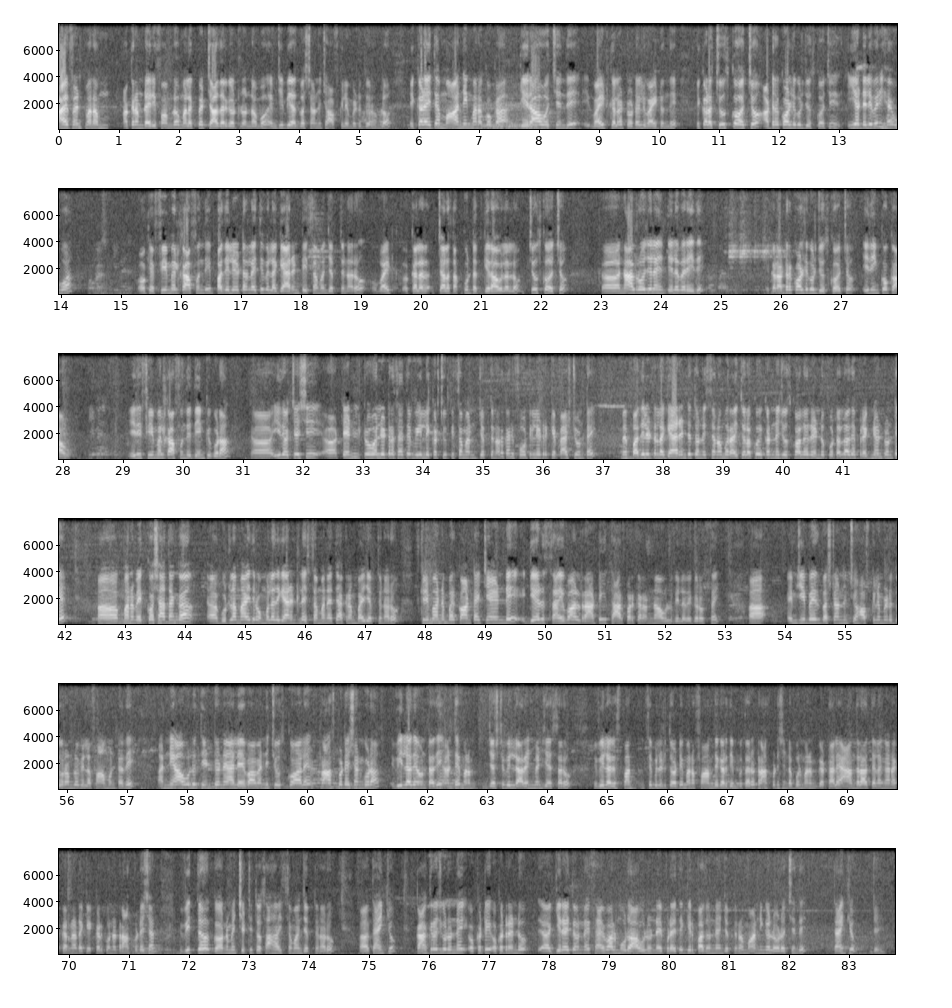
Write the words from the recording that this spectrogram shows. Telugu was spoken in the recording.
హాయ్ ఫ్రెండ్స్ మనం అక్రమ్ డైరీ ఫామ్లో మలక్పేట్ చాదర్గట్లో ఉన్నాము. ఎంజీబీఆర్ బస్ స్టాండ్ నుంచి హాఫ్ కిలోమీటర్ దూరంలో. ఇక్కడైతే మార్నింగ్ మనకు ఒక గిరా వచ్చింది. వైట్ కలర్ టోటల్లీ వైట్ ఉంది. ఇక్కడ చూసుకోవచ్చు అడ్డర్ క్వాలిటీ కూడా చూసుకోవచ్చు. ఇయర్ డెలివరీ హ్యావ్ హువా? ఓకే ఫీమేల్ కాఫ్ ఉంది. పది లీటర్లు అయితే వీళ్ళ గ్యారంటీ ఇస్తామని చెప్తున్నారు. వైట్ కలర్ చాలా తక్కువ ఉంటుంది గిరావులలో. చూసుకోవచ్చు. నాలుగు రోజులే డెలివరీ ఇది. ఇక్కడ అడ్డర్ క్వాలిటీ కూడా చూసుకోవచ్చు. ఇది ఇంకొక ఆవు ఇది ఫీమేల్ కాఫ్ ఉంది దీనికి కూడా. ఇది వచ్చేసి టెన్ ట్వెల్వ్ లీటర్స్ అయితే వీళ్ళు ఇక్కడ చూపిస్తామని చెప్తున్నారు. కానీ ఫోర్టీన్ లీటర్ కెపాసిటీ ఉంటాయి. మేము పది లీటర్ల గ్యారంటీతో ఇస్తున్నాము రైతులకు. ఇక్కడనే చూసుకోవాలి రెండు పూటలు అదే ప్రెగ్నెంట్ ఉంటే మనం ఎక్కువ శాతంగా ఆ, గుడ్ల మాయిది రొమ్ములది గ్యారంటీలో ఇస్తామని అయితే అక్రమ్ భాయ్ చెప్తున్నారు. స్క్రీన్ నెంబర్ కాంటాక్ట్ చేయండి. గేర్ సైవాల్ రాటి తార్పర్కర్ అన్నావులు వీళ్ళ దగ్గర వస్తాయి. ఎంజీ బేస్ బస్టాండ్ నుంచి హాఫ్ కిలోమీటర్ దూరంలో వీళ్ళ ఫామ్ ఉంటుంది. అన్ని ఆవులు తింటున్నాయా లేవా అవన్నీ చూసుకోవాలి. ట్రాన్స్పోర్టేషన్ కూడా వీళ్ళదే ఉంటుంది. అంటే మనం జస్ట్ వీళ్ళు అరేంజ్మెంట్ చేస్తారు. వీళ్ళ రెస్పాన్సిబిలిటీ తోటి మన ఫామ్ దగ్గర దింపుతారు. ట్రాన్స్పోర్టేషన్ డబ్బులు మనం కట్టాలి. ఆంధ్ర తెలంగాణ కర్ణాటక ఎక్కడికున్న ట్రాన్స్పోర్టేషన్ విత్ గవర్నమెంట్ చెట్టితో సహా ఇస్తామని చెప్తున్నారు. థ్యాంక్ యూ కాంక్రేజ్ కూడా ఉన్నాయి. ఒకటి ఒకటి రెండు uh, గిర్ అయితే ఉన్నాయి. సాయివాల్ మూడు ఆవులు ఉన్నాయి. ఇప్పుడైతే గిర్ పది ఉన్నాయని చెప్తున్నారు. మార్నింగే లోడ్ వచ్చింది. థ్యాంక్ యూ జై హింద్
